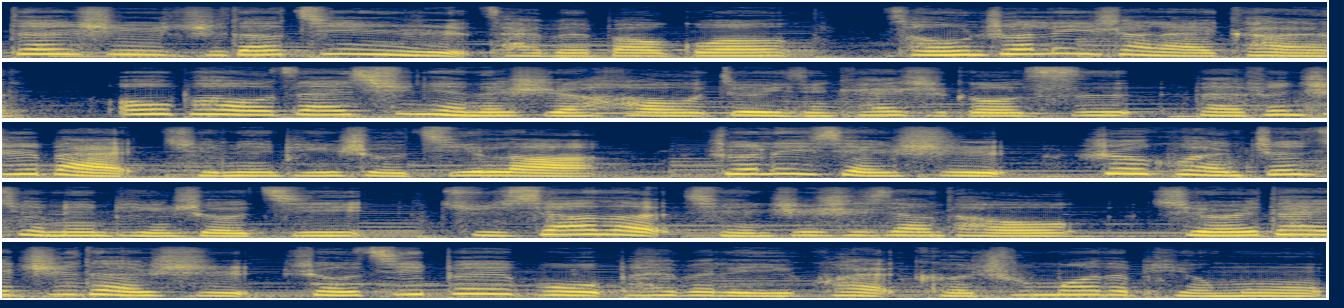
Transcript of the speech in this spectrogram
但是直到近日才被曝光。从专利上来看，OPPO 在去年的时候就已经开始构思百分之百全面屏手机了。专利显示，这款真全面屏手机取消了前置摄像头，取而代之的是手机背部配备了一块可触摸的屏幕，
